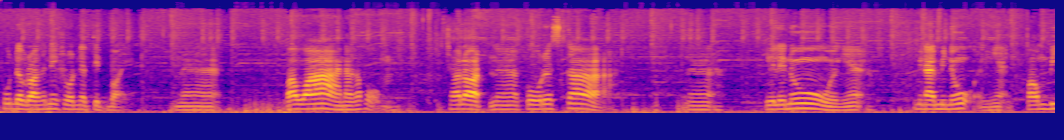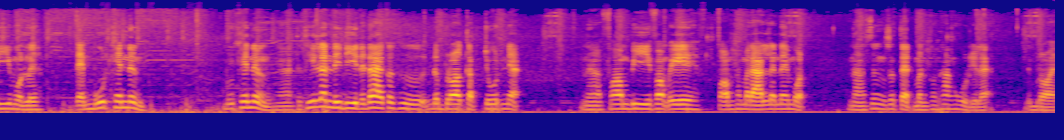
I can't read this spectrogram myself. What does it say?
พวกเดบรอยโทนี่โครสเนี่ยติดบ่อยนะฮะ ปาวานะครับผม ชาร์ลอตนะฮะโกเรสกานะเกเรโนอย่างเงี้ย มินามิโนอย่างเงี้ยฟอร์มบีหมดเลย แต่บูทแค่หนึ่งบูทแค่หนึ่งนะ แต่ที่เล่นดีๆได้ก็คือเดบรอยกับจูดเนี่ยนะฟอร์มบีฟอร์มเอฟอร์มธรรมดาเล่นได้หมดนะซึ่งสเตตมันค่อนข้างโหดอยู่แล้วเดบรอย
